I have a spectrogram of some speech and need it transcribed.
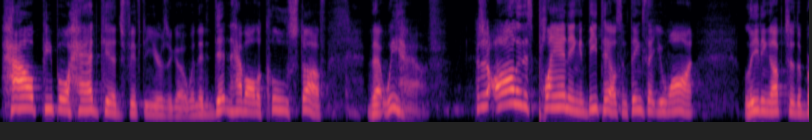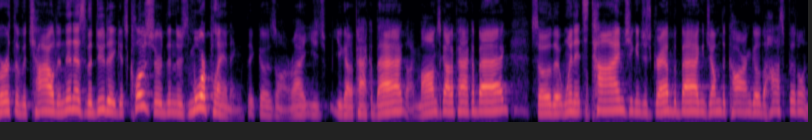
how people had kids 50 years ago when they didn't have all the cool stuff that we have. There's all of this planning and details and things that you want leading up to the birth of a child. And then as the due date gets closer, then there's more planning that goes on, right? You, you got to pack a bag, like mom's got to pack a bag so that when it's time, she can just grab the bag and jump in the car and go to the hospital. And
